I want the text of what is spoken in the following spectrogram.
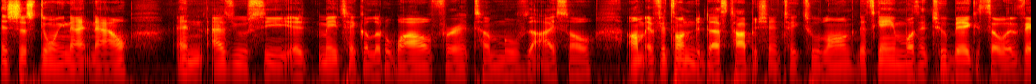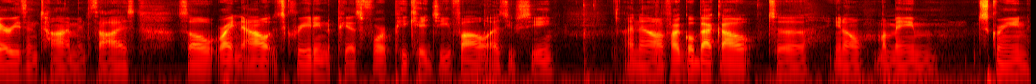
It's just doing that now. And as you see, it may take a little while for it to move the ISO. Um, if it's on the desktop, it shouldn't take too long. This game wasn't too big, so it varies in time and size. So right now, it's creating the PS4 PKG file, as you see. And now if I go back out to, you know, my main screen,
